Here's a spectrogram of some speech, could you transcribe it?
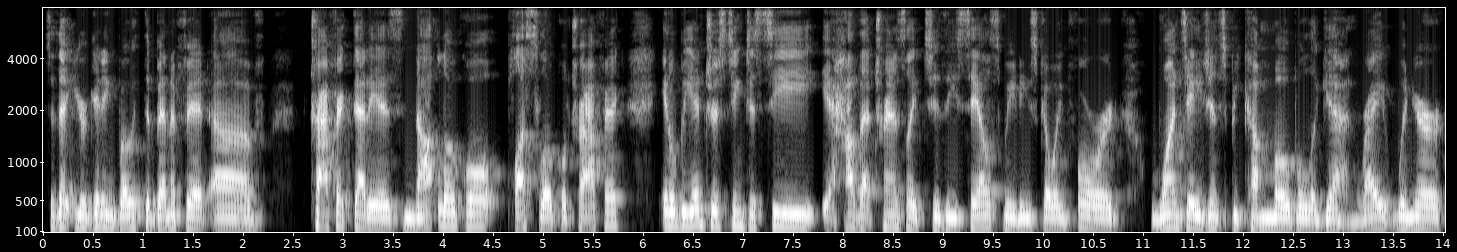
so that you're getting both the benefit of traffic that is not local plus local traffic. It'll be interesting to see how that translates to these sales meetings going forward once agents become mobile again, right? When you're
